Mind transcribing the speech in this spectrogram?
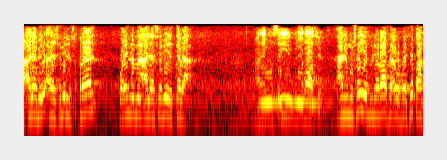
على سبيل الاستقلال وإنما على سبيل التبع. عن المسيب بن رافع. عن المسيب بن رافع وهو ثقة.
